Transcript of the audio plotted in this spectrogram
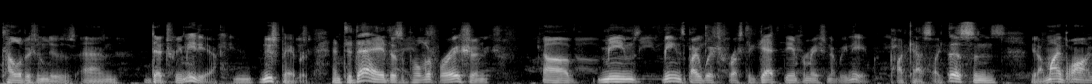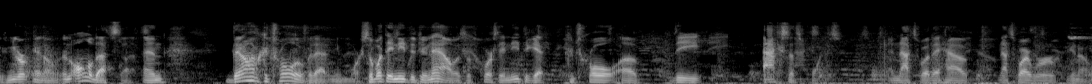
television news and dead tree media, newspapers. And today there's a proliferation of means means by which for us to get the information that we need. Podcasts like this and you know my blog and your you know and all of that stuff. And they don't have control over that anymore. So what they need to do now is of course they need to get control of the access points. And that's why they have that's why we're you know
